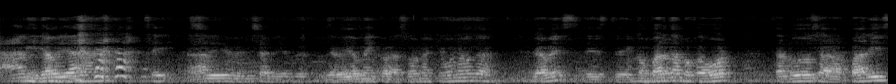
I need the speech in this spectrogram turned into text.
Ah, mi Miriam novia. Sí, ah, Sí, ven saliendo. le dio mi corazón, qué buena onda. ¿Ya ves? Este, compartan por favor. Saludos a Paris.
